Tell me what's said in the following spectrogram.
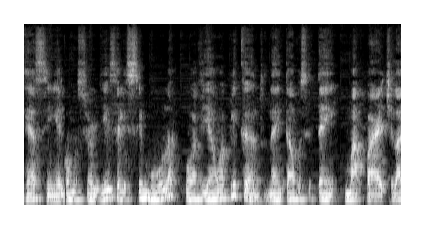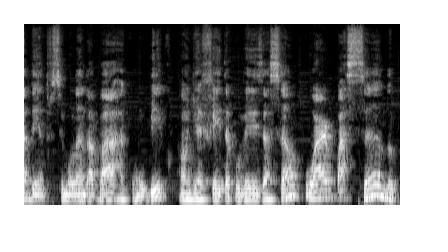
é assim, ele, como o senhor disse, ele simula o avião aplicando, né? Então você tem uma parte lá dentro simulando a barra barra com o bico, onde é feita a pulverização, o ar passando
